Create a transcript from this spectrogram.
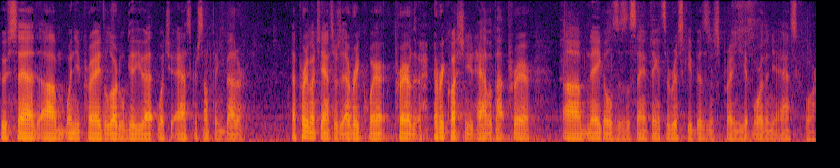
who said, um, "When you pray, the Lord will give you what you ask or something better." That pretty much answers every prayer, every question you'd have about prayer. Um, Nagel's is the same thing. It's a risky business praying. You get more than you ask for.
